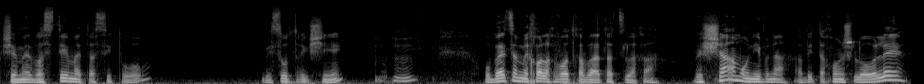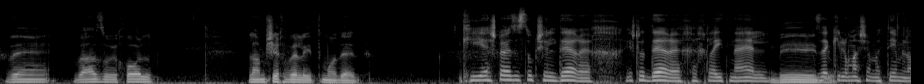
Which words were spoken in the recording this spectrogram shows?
כשמווסתים את הסיפור, ויסות רגשי, מהמם. הוא בעצם יכול לחוות חוויית הצלחה. ושם הוא נבנה, הביטחון שלו עולה, ו... ואז הוא יכול להמשיך ולהתמודד. כי יש לו איזה סוג של דרך, יש לו דרך איך להתנהל. בדיוק. זה כאילו מה שמתאים לו.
